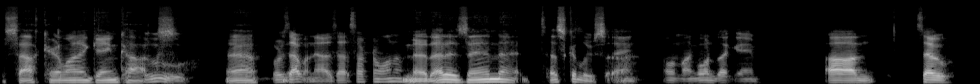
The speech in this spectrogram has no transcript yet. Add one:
the South Carolina Gamecocks. Ooh, Yeah, where's that one now? Is that South Carolina? no, that is in Tuscaloosa. Dang. I wouldn't mind going to that game. Um, so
